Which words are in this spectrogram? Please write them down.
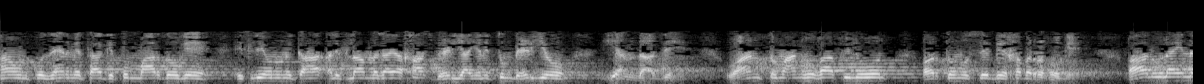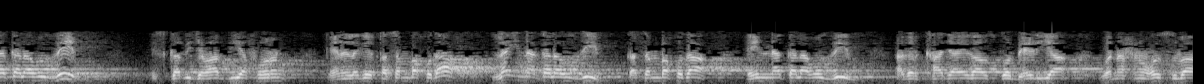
ہاں ان کو ذہن میں تھا کہ تم مار دو گے۔ اس لیے انہوں نے کہا، الفلام لگایا، خاص بھیڑیا یعنی تم بھیڑیے ہو۔ یہ اندازے ہیں۔ وَأَنْتُمْ عَنْهُ غَافِلُونَ، اور تم اس سے بے خبر رہو گے۔ قَالُوا لَإِنَّكَ لَهُ اس کا بھی جواب دیا فوراً۔ کہنے لگے، قسم بخدا لَإِنَّكَ لَهُ قسم بخدا إِنَّكَ لَهُ اگر کھا جائے گا اس کو بھیڑیا، وَنَحْنُ عُصْبَةٌ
